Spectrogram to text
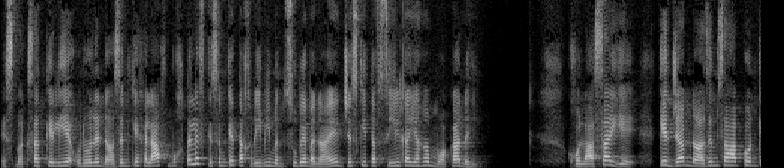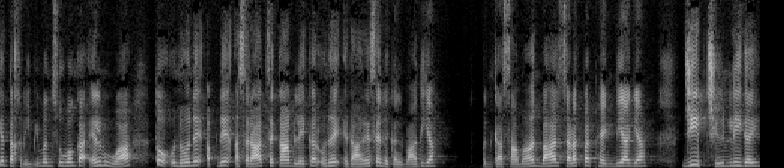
اس مقصد کے لیے انہوں نے ناظم کے خلاف مختلف قسم کے تقریبی منصوبے بنائے، جس کی تفصیل کا یہاں موقع نہیں۔ خلاصہ یہ کہ جب ناظم صاحب کو ان کے تقریبی منصوبوں کا علم ہوا تو انہوں نے اپنے اثرات سے کام لے کر انہیں ادارے سے نکلوا دیا۔ ان کا سامان باہر سڑک پر پھینک دیا گیا۔ جیپ چھین لی گئی۔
